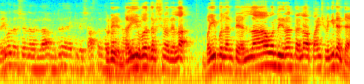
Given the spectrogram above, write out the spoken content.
ದೈವ ದರ್ಶನವೆಲ್ಲ ಮುದ್ರೆ ಹಾಕಿದ ಶಾಸ್ತ್ರದ ನೋಡಿ ದೈವ ದರ್ಶನದೆಲ್ಲ ಬೈಬಲ್ ಅಂತೆ ಎಲ್ಲಾ ಒಂದು ಇರೋಂಥ ಎಲ್ಲ ಪಾಯಿಂಟ್ಸ್ ಹೆಂಗಿದೆ ಅಂತೆ?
